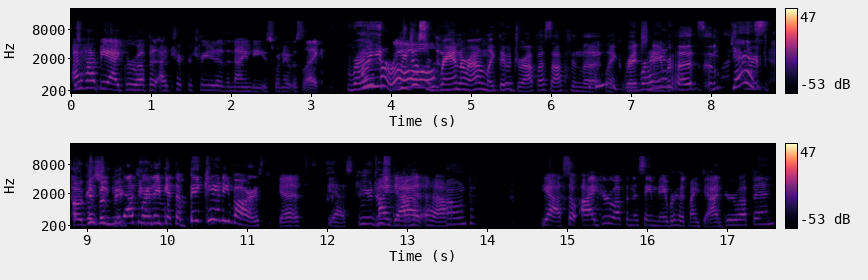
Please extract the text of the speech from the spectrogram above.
I'm happy I grew up, I trick or treated in the 90s when it was like, Right? We just ran around like they would drop us off in the We like rich ran- neighborhoods and like, yes, we'd go get because you knew that's where candy they get the big candy bars. Yes, yes. you just My dad, uh, yeah, so I grew up in the same neighborhood my dad grew up in.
